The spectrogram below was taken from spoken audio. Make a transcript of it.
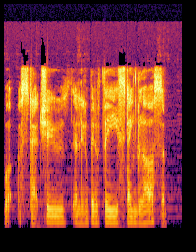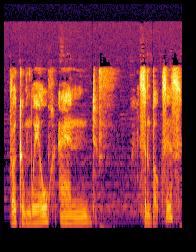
What, a statue, a little bit of the stained glass, a broken wheel, and some boxes.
